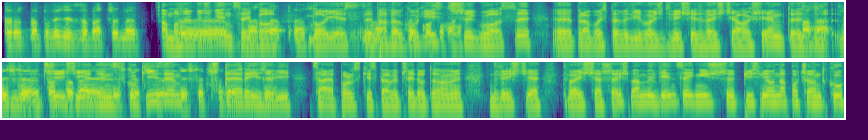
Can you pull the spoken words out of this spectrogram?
trudno powiedzieć, zobaczymy. A może być więcej, bo, bo jest Paweł Kukiz, trzy głosy, e, Prawo i Sprawiedliwość 228, to jest no tak, 200, 31 to, to z Kukizem, 4, jeżeli całe polskie sprawy przejdą, to mamy 226. Mamy więcej niż PiS miał na początku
